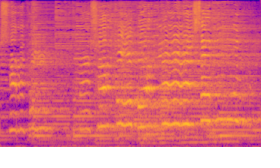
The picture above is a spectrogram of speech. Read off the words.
Messer tu, messer tu, pour les amours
